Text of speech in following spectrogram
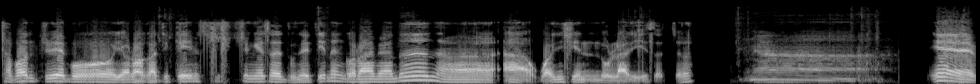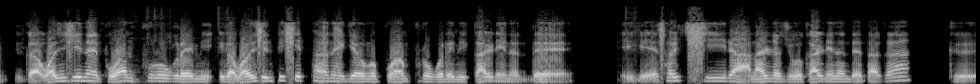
저번 주에 뭐, 여러 가지 게임 중에서 눈에 띄는 거라면은, 아, 아, 원신 논란이 있었죠. 아, 예, 그니까 원신의 보안 프로그램이, 그니까 원신 PC판의 경우 보안 프로그램이 깔리는데, 이게 설치를 안 알려주고 깔리는 데다가, 그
